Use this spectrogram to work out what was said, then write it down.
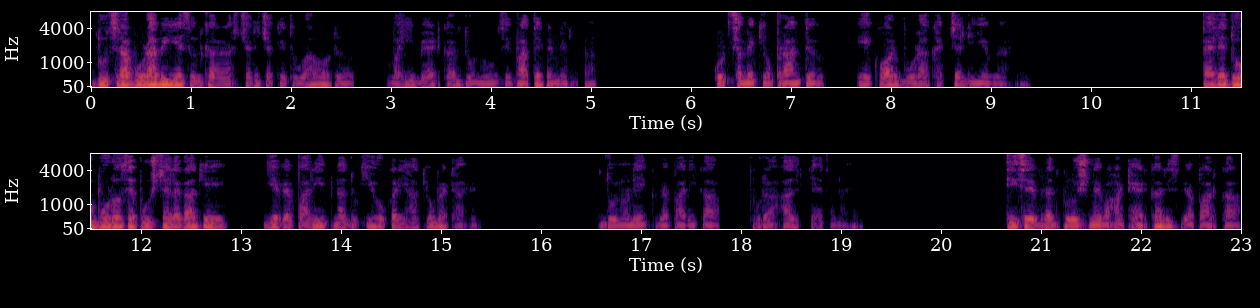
दूसरा बूढ़ा भी ये सुनकर आश्चर्यचकित हुआ और वहीं बैठकर दोनों से बातें करने लगा। कुछ समय के उपरांत एक और बूढ़ा खच्चर लिए हुए आया पहले दो बूढ़ों से पूछने लगा कि, ये व्यापारी इतना दुखी होकर यहाँ क्यों बैठा है? दोनों ने एक व्यापारी का पूरा हाल कह सुनाया। तीसरे वृद्ध पुरुष ने वहाँ ठहरकर इस व्यापार का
